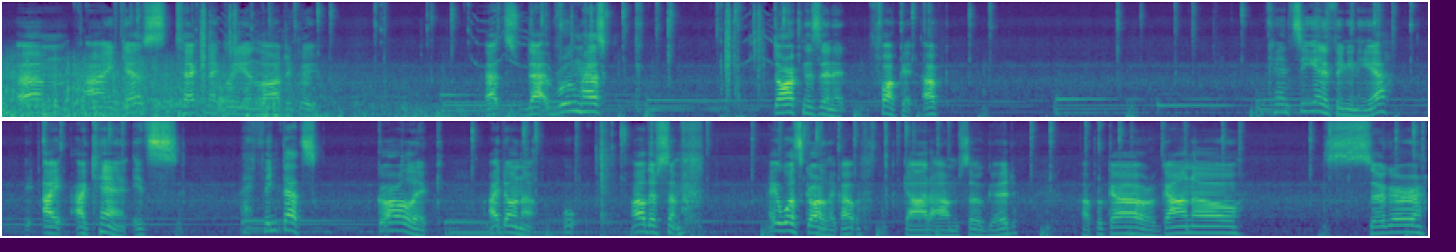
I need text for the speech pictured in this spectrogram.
Um, I guess technically and logically... That's... That room has... Darkness in it. Fuck it. Okay. Can't see anything in here. I I can't. It's I think that's garlic. I don't know. Oh, oh there's some. hey, what's garlic? Oh, God, I'm so good. Paprika, oregano, sugar,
